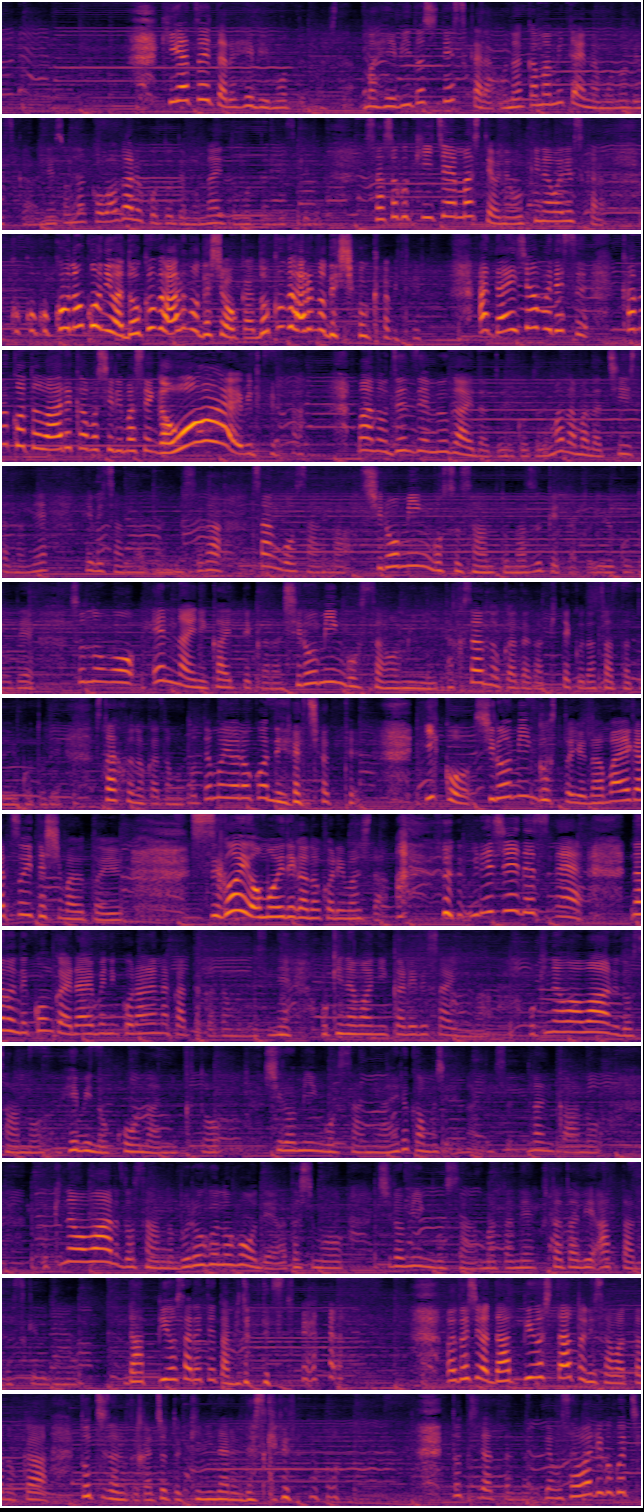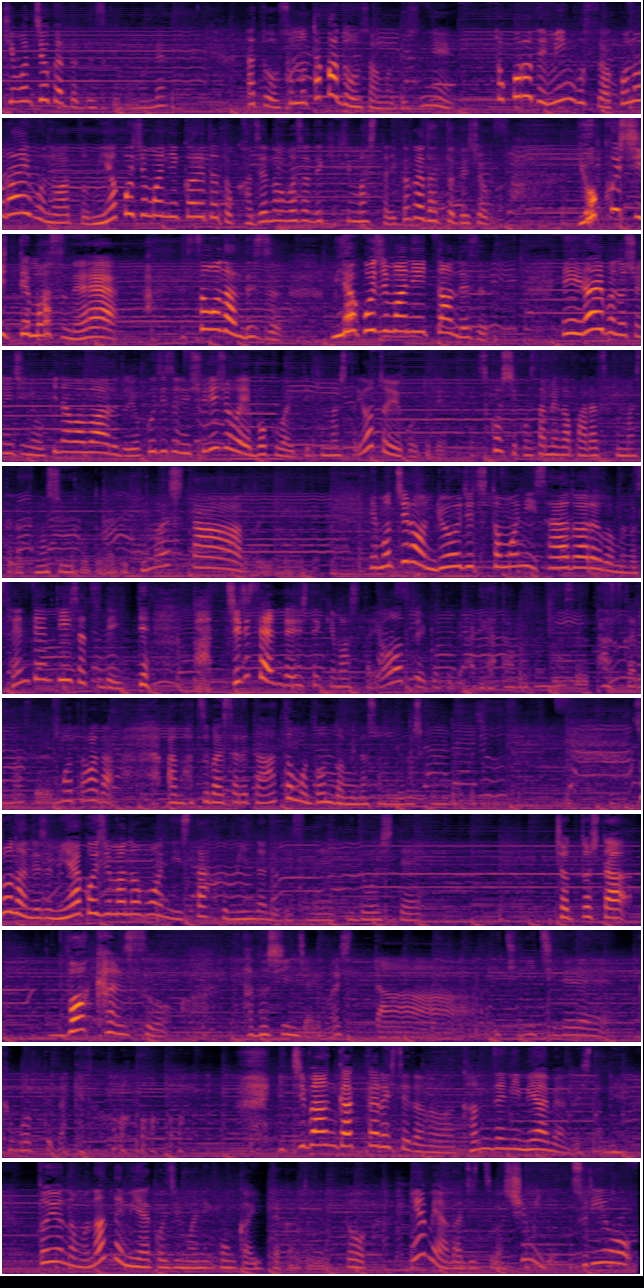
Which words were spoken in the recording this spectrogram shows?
気が付いたらヘビ持ってた。まあ、ヘビ年ですからお仲間みたいなものですからね。そんな怖がることでもないと思ったんですけど。早速聞いちゃいましたよね。沖縄ですから。ここここの子には毒があるのでしょうか？毒があるのでしょうか？みたいな。あ大丈夫です。噛むことはあるかもしれませんがおーい！みたいな。まあ、あの全然無害だということでまだまだ小さなねヘビさんだったんですがサンゴさんが白ミンゴスさんと名付けたということでその後園内に帰ってから白ミンゴスさんを見にたくさんの方が来てくださったということでスタッフの方もとても喜んでいらっしゃって以降白ミンゴスという名前がついてしまうというすごい思い出が残りました。嬉しいですね。なので今回ライブに来られなかった方もですね沖縄に行かれる際には沖縄ワールドさんのヘビのコーナーに行くと白ミンゴスさんに会えるかもしれないです。何かあの沖縄ワールドさんのブログの方で私も白ミンゴスさんまたね再び会ったんですけれども脱皮をされてたみたいですね。私は脱皮をした後に触ったのかどっちなのかがちょっと気になるんですけれども。どっちだったんだ？ろうでも触り心地気持ちよかったですけどもね。あとその高ドンさんがですねところでミンゴスはこのライブの後宮古島に行かれたと風の噂で聞きました。いかがだったでしょうか？よく知ってますね。そうなんです。宮古島に行ったんです。えー、ライブの初日に沖縄ワールド翌日に首里城へ僕は行ってきましたよということで少し小雨がぱらつきましたが楽しむことができました。ということで。えもちろん両日ともにサードアルバムの宣伝 T シャツで行ってバッチリ宣伝してきましたよ。ということでありがとうございます。助かります。まだまだあの発売された後もどんどん皆さんよろしくお願いいたします。そうなんです。宮古島の方にスタッフみんなでですね移動してちょっとしたバカンスを楽しんじゃいました。1日目で曇ってたけど。一番がっかりしてたのは完全にみやみやでしたね。というのもなんで宮古島に今回行ったかというとみやみやが実は趣味で釣りを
